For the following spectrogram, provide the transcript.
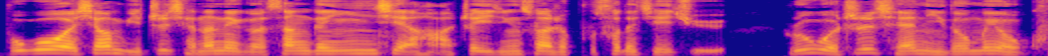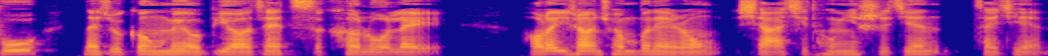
不过相比之前的那个三根阴线哈，这已经算是不错的结局。如果之前你都没有哭，那就更没有必要在此刻落泪。好了，以上全部内容，下期同一时间再见。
